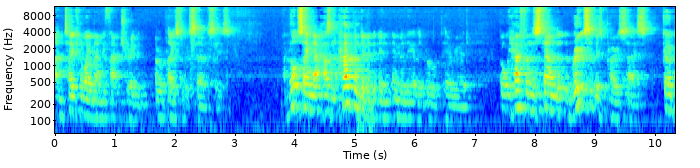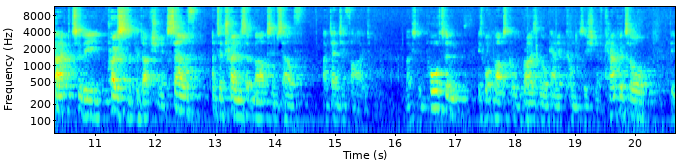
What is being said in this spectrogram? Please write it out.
and taken away manufacturing and replaced it with services. I'm not saying that hasn't happened in, in, in the neoliberal period, but we have to understand that the roots of this process go back to the process of production itself and to trends that Marx himself identified. Most important is what Marx called the rising organic composition of capital, the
